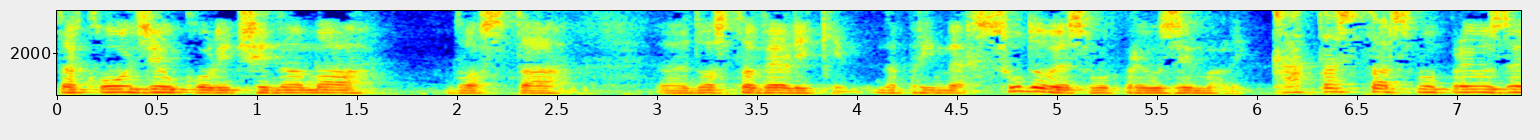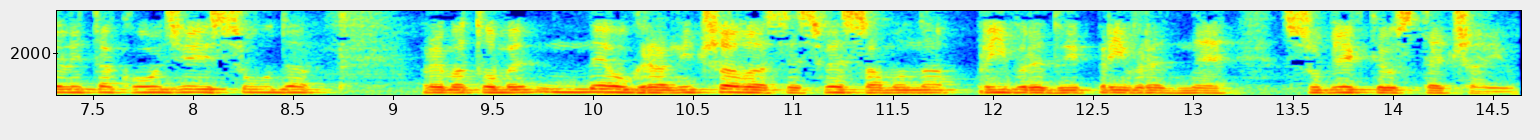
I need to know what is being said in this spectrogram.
takođe u količinama dosta e, dosta velikim. Naprimer, sudove smo preuzimali, katastar smo preuzeli takođe iz suda, prema tome ne ograničava se sve samo na privredu i privredne subjekte u stečaju.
